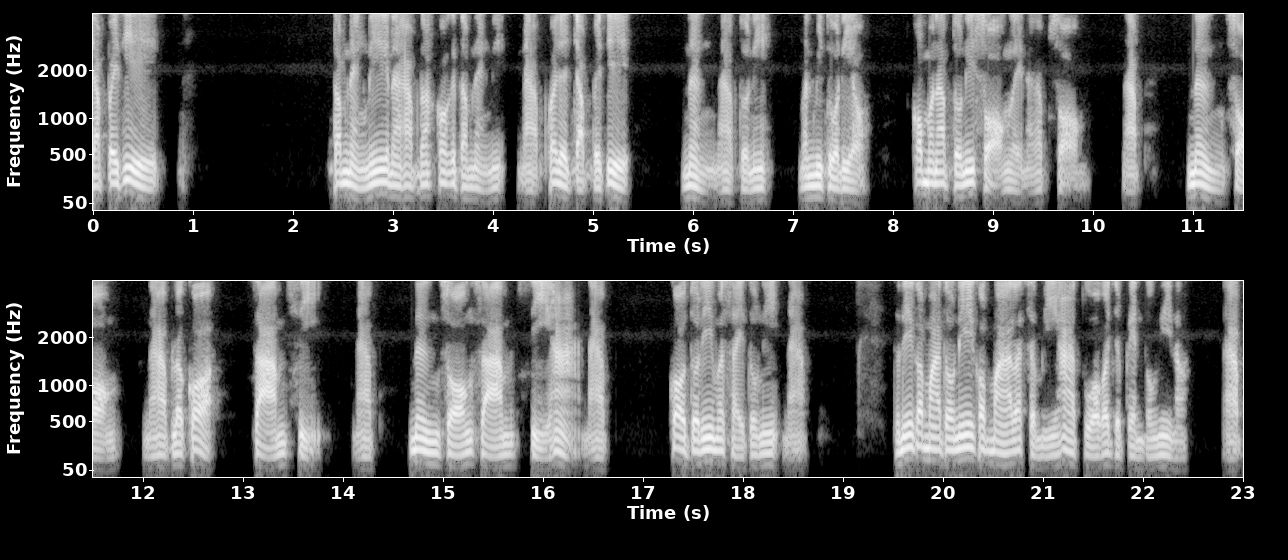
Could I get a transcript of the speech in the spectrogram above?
จับไปที่ตำแหน่งนี้นะครับเนาะก็คือตำแหน่งนี้นะครับ ก็จะจับไปที่หนึ่งนะครับ ตัวนี้มันมีตัวเดียว ก็มานับตัวนี้สองเลยนะครับสองนะครับหนึ่งสองนะครับ แล้วก็สามสี่นะครับหนึ่งสองสามสี่ห้านะครับ ก็ตัวนี้มาใส่ตรงนี้นะครับ ตัวนี้ก็มาตรงนี้ก็มารัศมีห้าตัวก็จะเป็นตรงนี้เนาะนะครับ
